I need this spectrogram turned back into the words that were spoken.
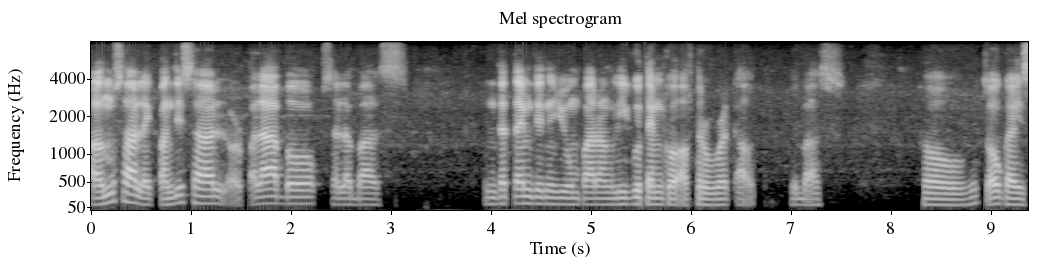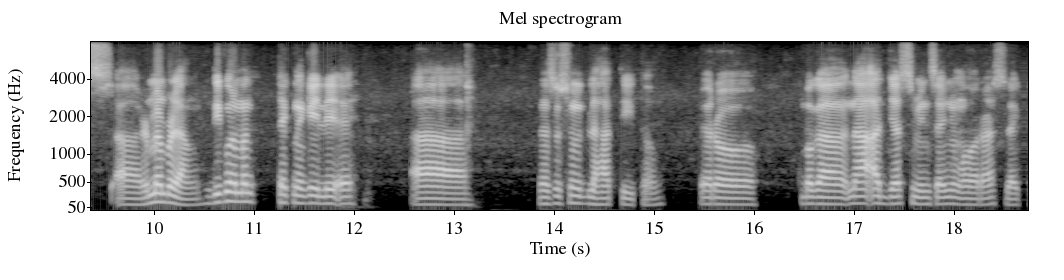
almusal, like pandesal or palabok sa labas. And that time din yung parang ligo time ko after workout, 'di ba? So, so guys, ah, remember lang, hindi ko naman technically, eh, ah, nasusunod lahat dito. Pero kumbaga naa-adjust minsan yung oras like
